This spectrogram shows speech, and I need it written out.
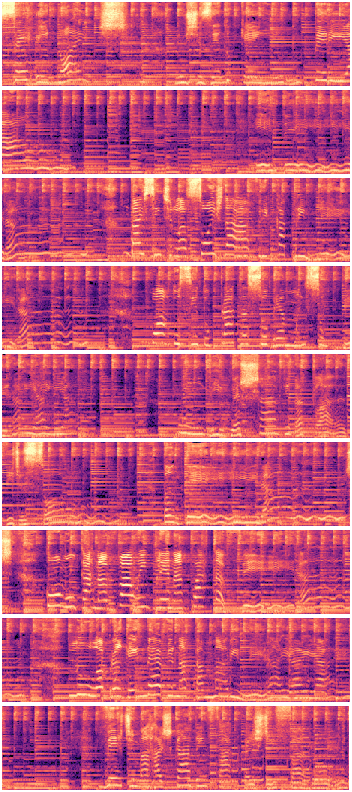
serra em nós, nos dizendo quem imperial. Herdeira das cintilações da primeira. Bordo cinto prata sobre a mãe solteira, ai, ai, ai. Umbigo é chave da clave de sol. Bandeiras, Lua branca em neve na tamarineira, ai, ai, ai. Verde marrascado em facas de farol.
